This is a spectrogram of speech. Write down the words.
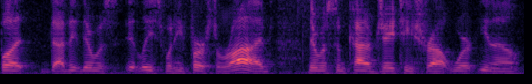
but I think there was at least when he first arrived, there was some kind of JT Shrout where you know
